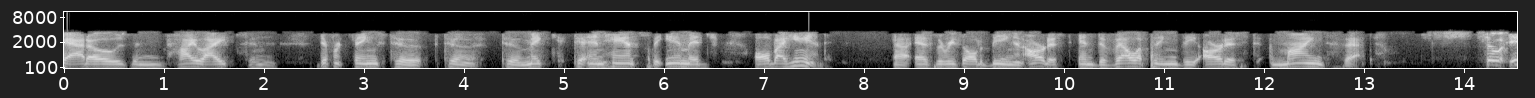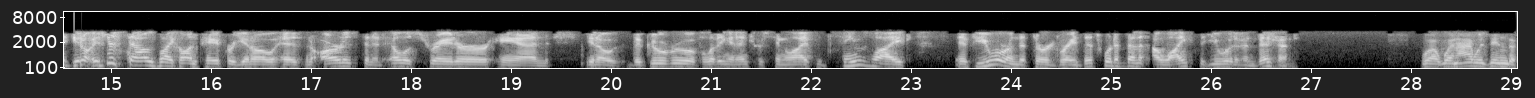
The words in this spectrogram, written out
shadows and highlights and different things to to to make to enhance the image all by hand uh, as the result of being an artist and developing the artist mindset. So it, you know, it just sounds like on paper, you know, as an artist and an illustrator, and you know, the guru of living an interesting life. It seems like if you were in the third grade, this would have been a life that you would have envisioned. Well, when I was in the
